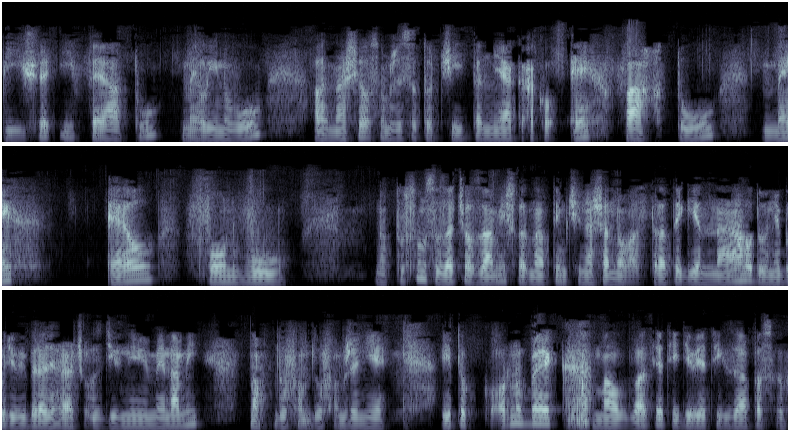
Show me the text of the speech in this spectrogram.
píše, Ifeatu, Melinovu, ale našiel som, že sa to číta nejak ako Ech Fachtu Mech El von Wu. No tu som sa začal zamýšľať nad tým, či naša nová stratégia náhodou nebude vyberať hráčov s divnými menami. No, dúfam, dúfam, že nie. Je to cornerback, mal v 29 zápasoch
